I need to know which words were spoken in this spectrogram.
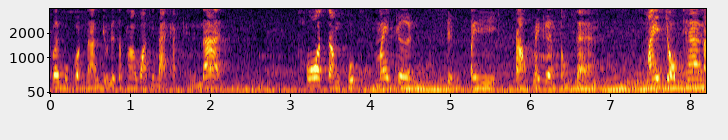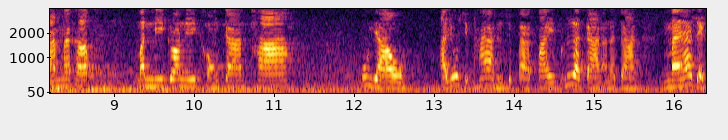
โดยบุคคลนั้นอยู่ในสภาวะที่หมายขัดขืนได้ โทษจำคุกไม่เกิน 10 ปี ปรับไม่เกิน 2 0 0 0 0 0 ไม่จบแค่นั้นนะครับ มันมีกรณีของการพาผู้เยาว์อายุ 15 ถึง 18 ไปเพื่อการอนาจารแม้เด็ก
